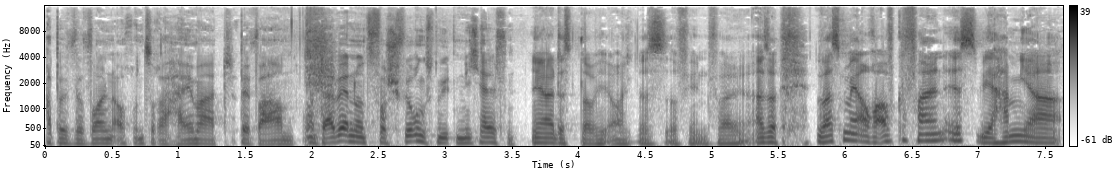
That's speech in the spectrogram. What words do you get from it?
aber wir wollen auch unsere Heimat bewahren. Und da werden uns Verschwörungsmythen nicht helfen. Ja, das glaube ich auch, das ist auf jeden Fall. Also was mir auch aufgefallen ist, wir haben ja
